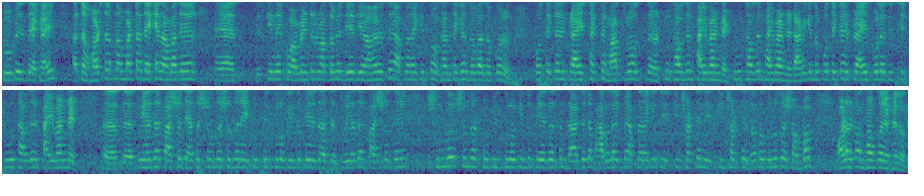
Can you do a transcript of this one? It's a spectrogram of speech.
টু পিস দেখাই। আচ্ছা হোয়াটসঅ্যাপ নাম্বারটা দেখেন, আমাদের স্ক্রিনে কমেন্টের মাধ্যমে দিয়ে দেওয়া হয়েছে। আপনারা কিন্তু ওখান থেকে যোগাযোগ করুন। প্রত্যেকটারই প্রাইস থাকছে মাত্র two thousand five hundred two thousand five hundred আমি কিন্তু প্রত্যেকটারই প্রাইস বলে দিচ্ছি টু থাউজেন্ড ফাইভ হান্ড্রেড দুই হাজার পাঁচশোতে এত সুন্দর সুন্দর এই টু পিসগুলো কিন্তু পেয়ে যাচ্ছেন। দুই হাজার পাঁচশোতে সুন্দর সুন্দর টু পিসগুলো কিন্তু পেয়ে যাচ্ছেন। যার যেটা ভালো লাগবে, আপনারা কিন্তু স্ক্রিনশট নেন স্ক্রিনশট নিয়ে যত দ্রুত সম্ভব অর্ডার কনফার্ম করে ফেলুন।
